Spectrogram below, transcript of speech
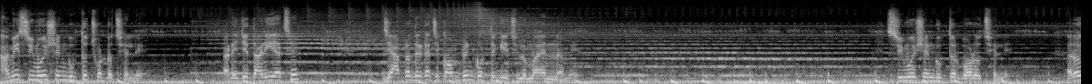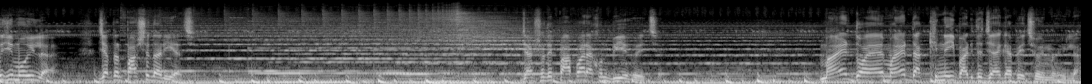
আমি শ্রীময়ী সেনগুপ্ত ছোট ছেলে। আর এই যে দাঁড়িয়ে আছে, যে আপনাদের কাছে কমপ্লেন করতে গিয়েছিল মায়ের নামে। শ্রীময়ী সেনগুপ্তর বড় ছেলে। আর ওই যে মহিলা, যে আপনার পাশে দাঁড়িয়ে আছে। যার সাথে পাপার এখন বিয়ে হয়েছে। মায়ের দয়ায়, মায়ের দাক্ষিণ্যেই বাড়িতে জায়গা পেয়েছে ওই মহিলা।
